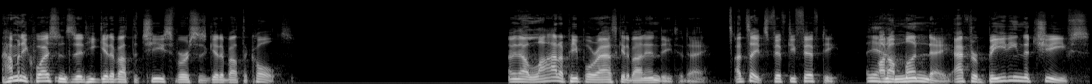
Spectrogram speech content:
How many questions did he get about the Chiefs versus get about the Colts? I mean, a lot of people were asking about Indy today. I'd say it's 50-50 Yeah. on a Monday after beating the Chiefs.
